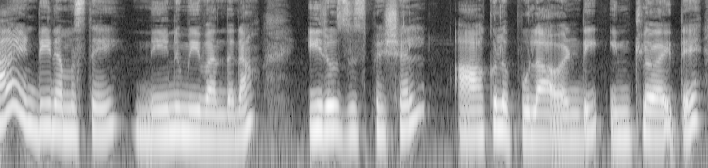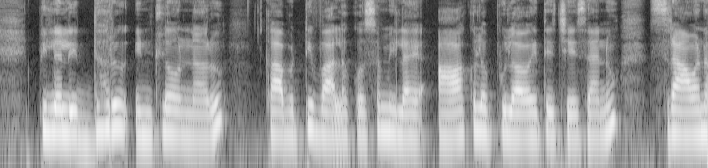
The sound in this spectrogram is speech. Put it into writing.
హాయ్ అండి నమస్తే. నేను మీ వందన. ఈరోజు స్పెషల్ ఆకుల పులావ్ అండి. ఇంట్లో అయితే పిల్లలు ఇద్దరు ఇంట్లో ఉన్నారు. కాబట్టి వాళ్ళ కోసం ఇలా ఆకుల పులావ్ అయితే చేశాను. శ్రావణ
